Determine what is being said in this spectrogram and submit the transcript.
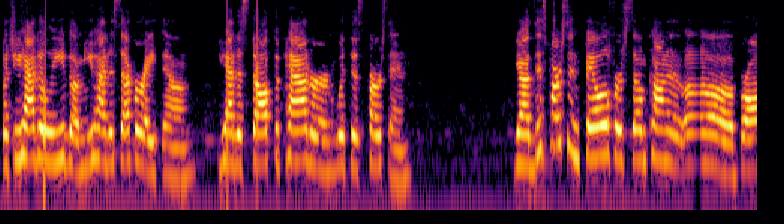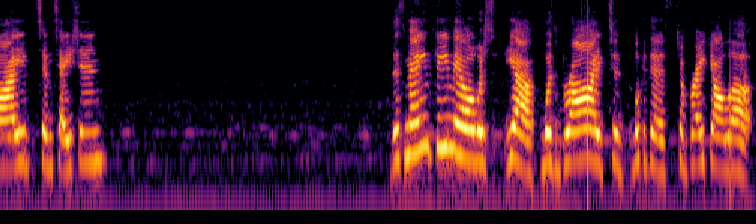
but you had to leave them. You had to separate them. You had to stop the pattern with this person. Yeah, this person fell for some kind of uh, bribe, temptation. This main female was, yeah, was bribed to look at this to break y'all up.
